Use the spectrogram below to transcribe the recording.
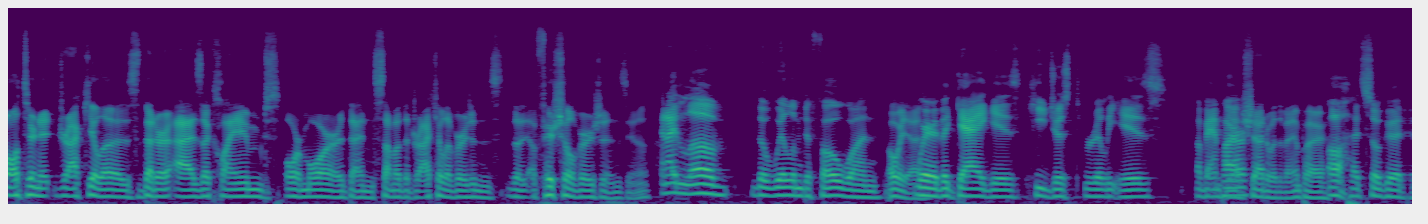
alternate Draculas that are as acclaimed or more than some of the Dracula versions, the official versions, you know. And I love the Willem Dafoe one. Oh, yeah. Where the gag is he just really is a vampire. Yeah, Shadow of the Vampire. oh, that's so good.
